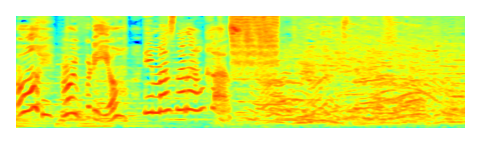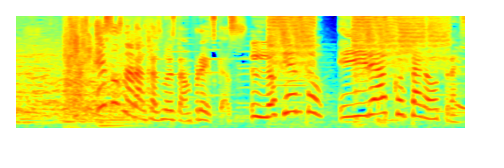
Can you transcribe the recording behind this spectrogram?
¡Uy, muy frío! Y más naranjas. Esas naranjas no están frescas. Lo siento. Iré a cortar otras.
